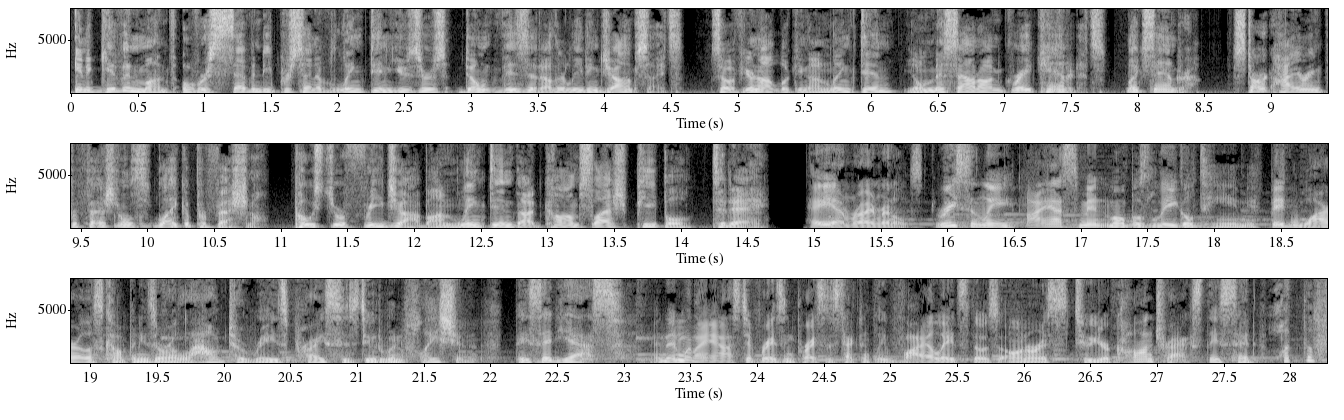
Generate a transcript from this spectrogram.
In a given month, over 70% of LinkedIn users don't visit other leading job sites. So if you're not looking on LinkedIn, you'll miss out on great candidates like Sandra. Start hiring professionals like a professional. Post your free job on linkedin.com/people today. Hey, I'm Ryan Reynolds. Recently, I asked Mint Mobile's legal team if big wireless companies are allowed to raise prices due to inflation. They said yes. And then when I asked if raising prices technically violates those onerous two-year contracts, they said, "What the f***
